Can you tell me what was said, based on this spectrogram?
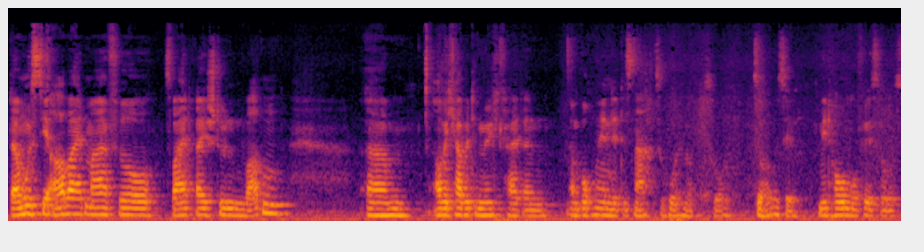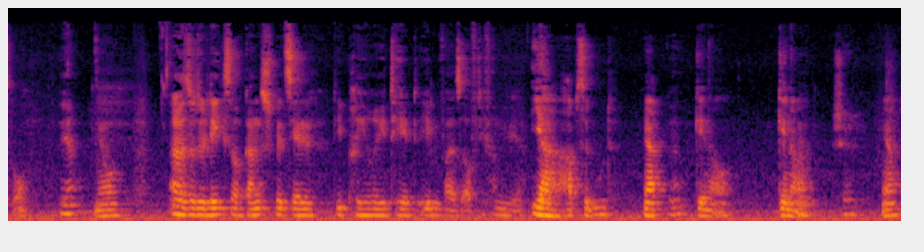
Da muss die Arbeit mal für zwei, drei Stunden warten. Ähm, aber ich habe die Möglichkeit, dann am Wochenende das nachzuholen oder so zu Hause mit Homeoffice oder so. Ja. ja. Also du legst auch ganz speziell die Priorität ebenfalls auf die Familie. Ja, absolut. Ja, ja. genau. Genau. Ja, schön. Ja.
